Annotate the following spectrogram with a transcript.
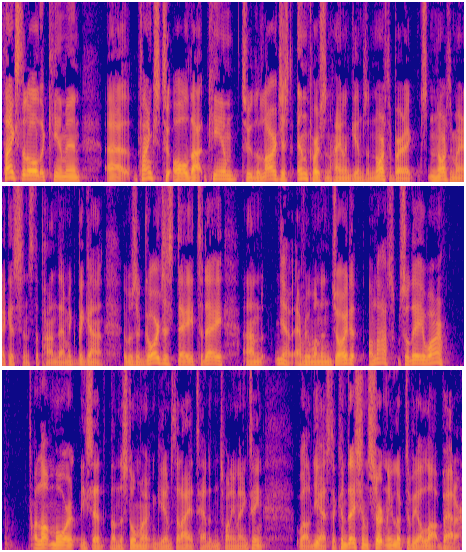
thanks to all that came in. Uh, thanks to all that came to the largest in person Highland Games in North America, North America since the pandemic began. It was a gorgeous day today, and yeah, everyone enjoyed it a lot. So there you are a lot more, he said, than the Stone Mountain Games that I attended in 2019. Well, yes, the conditions certainly look to be a lot better.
